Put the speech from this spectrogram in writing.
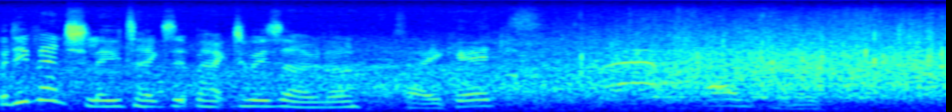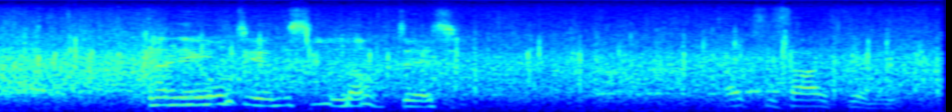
But eventually he takes it back to his owner. Take it. And finish. The audience loved it. Exercise finish.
